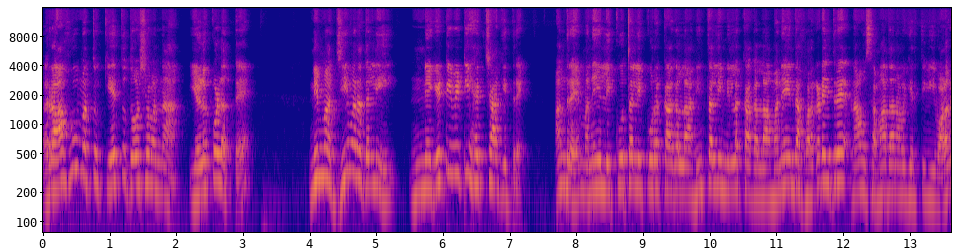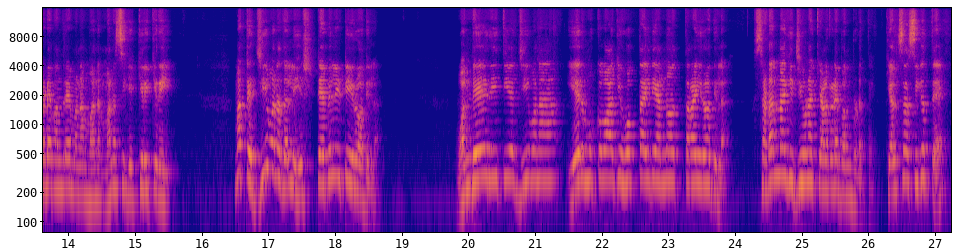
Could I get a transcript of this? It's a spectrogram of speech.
ರಾಹು ಮತ್ತು ಕೇತು ದೋಷವನ್ನ ಎಳ್ಕೊಳ್ಳುತ್ತೆ. ನಿಮ್ಮ ಜೀವನದಲ್ಲಿ ನೆಗೆಟಿವಿಟಿ ಹೆಚ್ಚಾಗಿದ್ರೆ, ಅಂದ್ರೆ ಮನೆಯಲ್ಲಿ ಕೂತಲ್ಲಿ ಕೂರಕ್ಕಾಗಲ್ಲ, ನಿಂತಲ್ಲಿ ನಿಲ್ಲಕ್ಕಾಗಲ್ಲ, ಮನೆಯಿಂದ ಹೊರಗಡೆ ಇದ್ರೆ ನಾವು ಸಮಾಧಾನವಾಗಿರ್ತೀವಿ, ಒಳಗಡೆ ಬಂದ್ರೆ ಮನ ಮನ ಮನಸ್ಸಿಗೆ ಕಿರಿಕಿರಿ. ಮತ್ತೆ ಜೀವನದಲ್ಲಿ ಸ್ಟೆಬಿಲಿಟಿ ಇರೋದಿಲ್ಲ. ಒಂದೇ ರೀತಿಯ ಜೀವನ ಏರುಮುಖವಾಗಿ ಹೋಗ್ತಾ ಇದೆ ಅನ್ನೋ ತರ ಇರೋದಿಲ್ಲ. ಸಡನ್ ಆಗಿ ಜೀವನ ಕೆಳಗಡೆ ಬಂದ್ಬಿಡುತ್ತೆ. ಕೆಲಸ ಸಿಗುತ್ತೆ,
